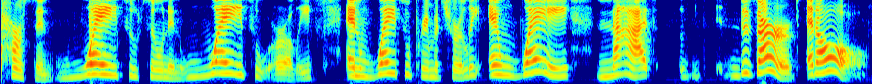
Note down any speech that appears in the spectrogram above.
person way too soon and way too early and way too prematurely and way not uh, deserved at all.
